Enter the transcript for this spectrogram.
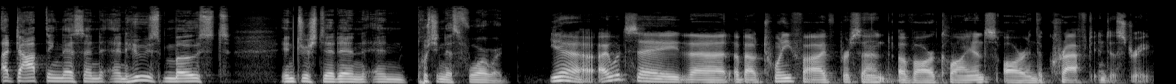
adopting this, and and who's most interested in in pushing this forward? Yeah, I would say that about 25% of our clients are in the craft industry.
